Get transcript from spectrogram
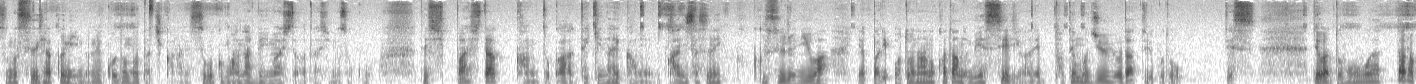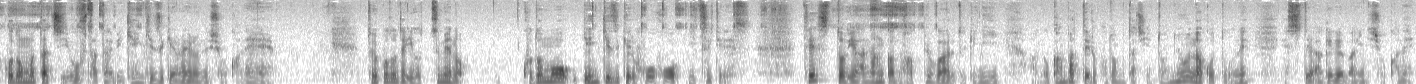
その数百人のね子どもたちからねすごく学びました私もそこで失敗した感とかできない感を感じさせにくくするにはやっぱり大人の方のメッセージがねとても重要だということですではどうやったら子どもたちを再び元気づけられるんでしょうかね。ということで4つ目の子どもを元気づける方法についてです。テストや何かの発表がある時にあの頑張っている子どもたちにどのようなことをねしてあげればいいんでしょうかね。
